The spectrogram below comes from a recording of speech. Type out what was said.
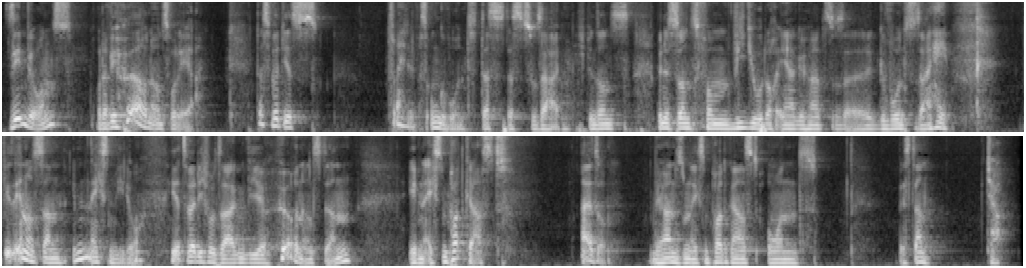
sehen wir uns oder wir hören uns wohl eher. Das wird jetzt vielleicht etwas ungewohnt, das, das zu sagen. Ich bin sonst, bin es sonst vom Video doch eher gehört, zu, äh, gewohnt zu sagen, hey, wir sehen uns dann im nächsten Video. Jetzt werde ich wohl sagen, wir hören uns dann im nächsten Podcast. Also, wir hören uns im nächsten Podcast und bis dann. Ciao.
